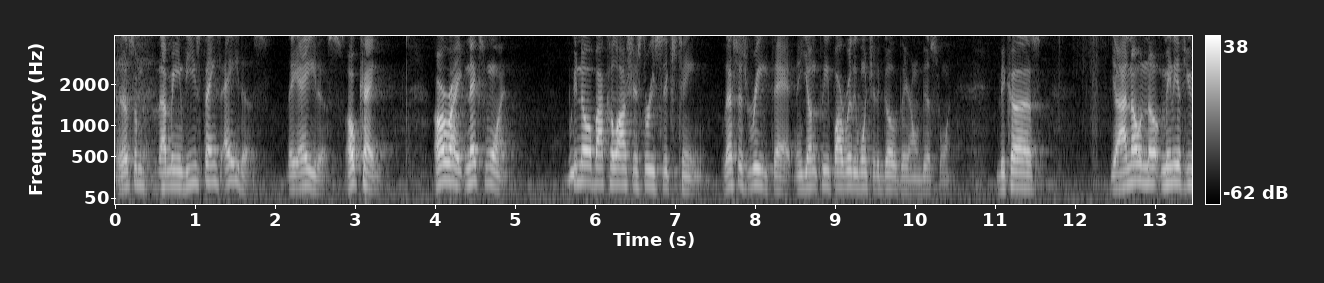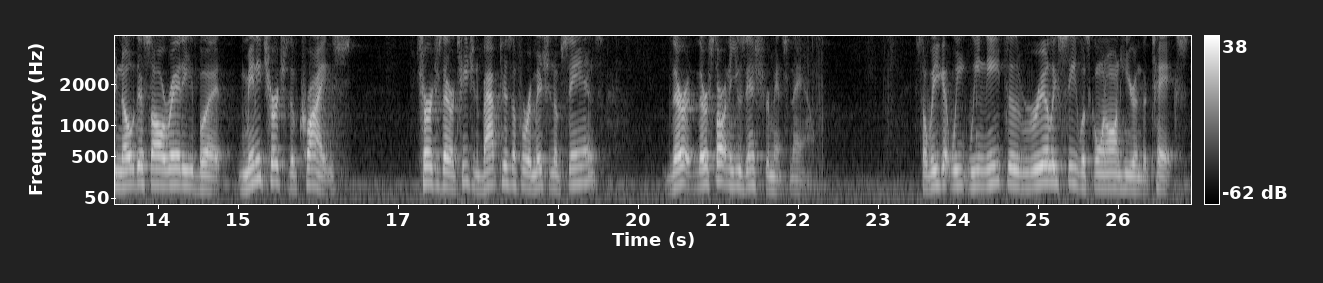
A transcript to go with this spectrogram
there's some. I mean, these things aid us. They aid us. Okay. All right. Next one. We know about Colossians 3:16. Let's just read that. And young people, I really want you to go there on this one because yeah, I know no, many of you know this already, but many churches of Christ, churches that are teaching baptism for remission of sins, they're, they're starting to use instruments now. So we, get, we, we need to really see what's going on here in the text.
